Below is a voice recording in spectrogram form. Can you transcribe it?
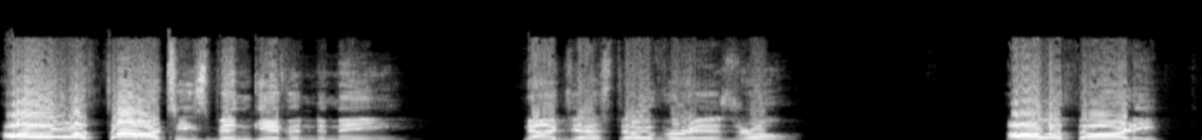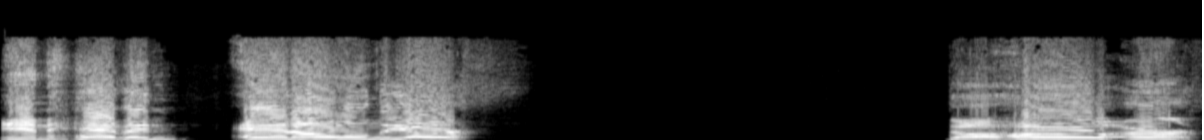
All authority's been given to me, not just over Israel, all authority in heaven and all on the earth the whole earth.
